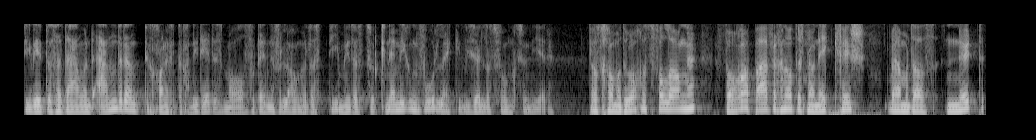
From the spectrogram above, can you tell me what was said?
Die wird das auch dauernd ändern. Und da kann ich doch nicht jedes Mal von denen verlangen, dass die mir das zur Genehmigung vorlegen. Wie soll das funktionieren? Das kann man durchaus verlangen. Vorab einfach noch, das ist noch neckisch. Wenn man das nicht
